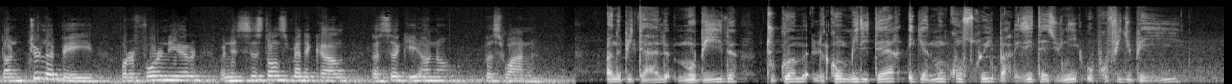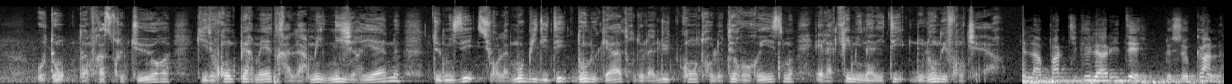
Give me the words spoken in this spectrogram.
dans tout le pays pour fournir une assistance médicale à ceux qui en ont besoin. Un hôpital mobile, tout comme le camp militaire également construit par les États-Unis au profit du pays. Autant d'infrastructures qui devront permettre à l'armée nigérienne de miser sur la mobilité dans le cadre de la lutte contre le terrorisme et la criminalité le long des frontières. La particularité de ce camp-là,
